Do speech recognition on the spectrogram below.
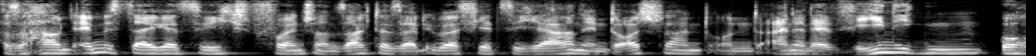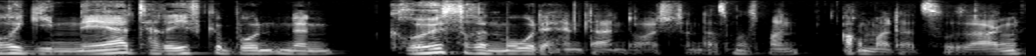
Also H&M ist da jetzt, wie ich vorhin schon sagte, seit über 40 Jahren in Deutschland und einer der wenigen originär tarifgebundenen größeren Modehändler in Deutschland. Das muss man auch mal dazu sagen.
